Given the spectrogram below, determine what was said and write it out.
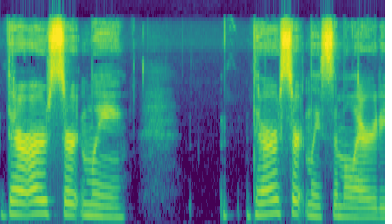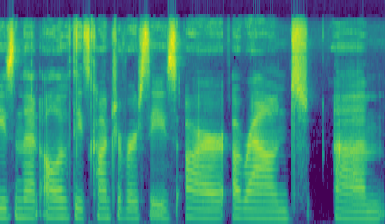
there are certainly there are certainly similarities in that all of these controversies are around um,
